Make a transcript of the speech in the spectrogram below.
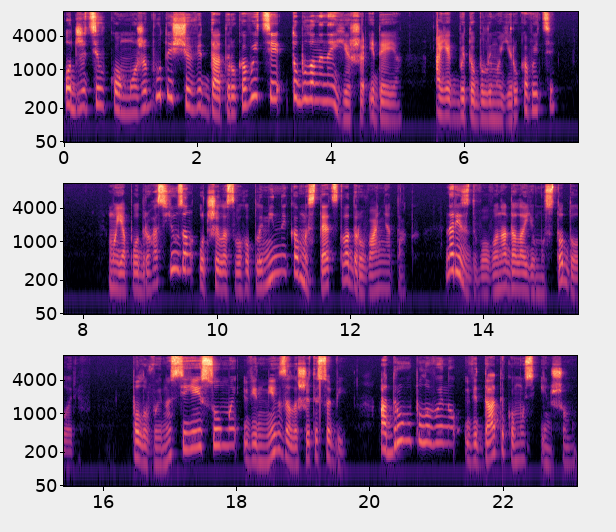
Отже, цілком може бути, що віддати рукавиці то була не найгірша ідея. А якби то були мої рукавиці? Моя подруга Сьюзан учила свого племінника мистецтва дарування так. На Різдво вона дала йому 100 доларів. Половину з цієї суми він міг залишити собі, а другу половину віддати комусь іншому.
